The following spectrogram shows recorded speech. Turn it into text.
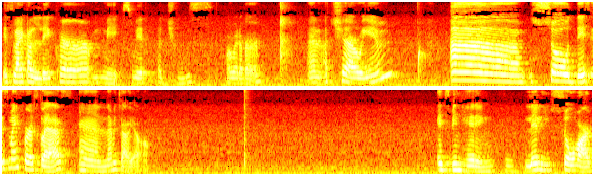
It's like a liquor mixed with a juice or whatever. And a cherry. Um, so this is my first glass, and let me tell y'all. It's been hitting Lily so hard.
